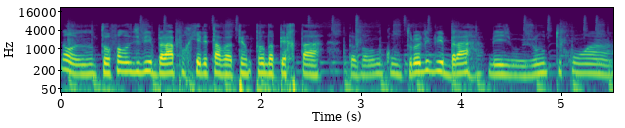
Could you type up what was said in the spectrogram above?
Não, eu não tô falando de vibrar porque ele tava tentando apertar. Tô falando do controle vibrar mesmo, junto com a,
